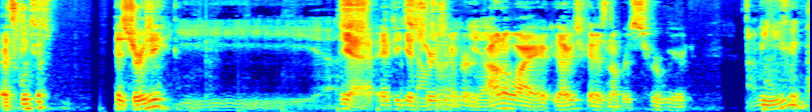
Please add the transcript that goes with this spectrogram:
That's Luka? His jersey? Yes. Yeah, if he gets jersey right, number. yeah. I don't know why. I always forget his number. It's super weird. I mean, you could.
